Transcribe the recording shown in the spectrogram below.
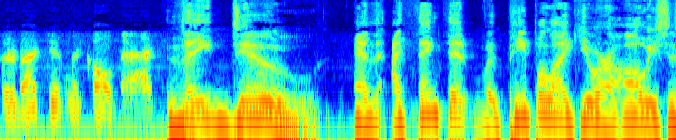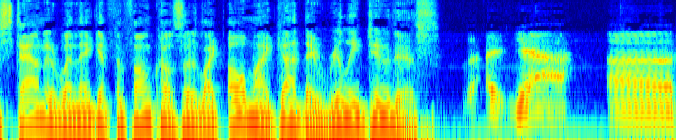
they're not getting a call back. They do. And I think that people like you are always astounded when they get the phone calls. They're like, "Oh my god, they really do this." Uh, yeah. Uh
